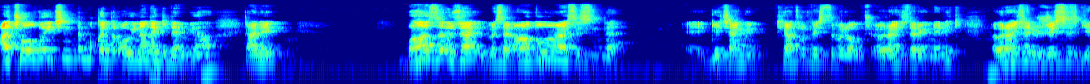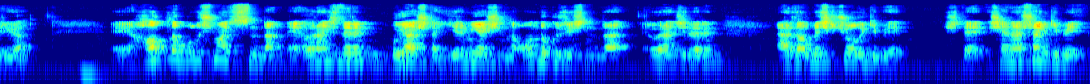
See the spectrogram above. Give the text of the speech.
aç olduğu için de bu kadar oyuna da gidemiyor yani bazı özel mesela Anadolu Üniversitesi'nde e, geçen gün tiyatro festivali olmuş öğrencilere yönelik öğrenciler ücretsiz giriyor e, halkla buluşma açısından e, öğrencilerin bu yaşta 20 yaşında 19 yaşında öğrencilerin Erdal Beşikçioğlu gibi işte Şener Şen gibi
